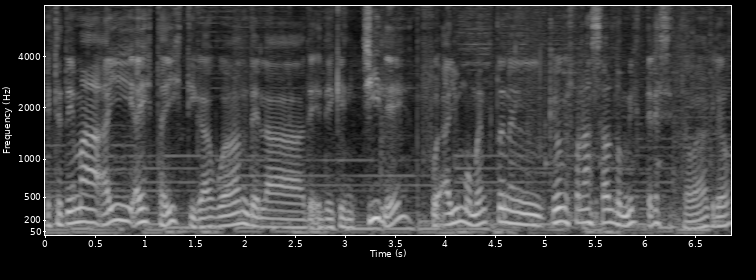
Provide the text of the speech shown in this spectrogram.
este tema, hay, hay estadísticas, weón, de, la, de, de, que en Chile fue, hay un momento en el, creo que fue lanzado en 2013 esta, weón, creo.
